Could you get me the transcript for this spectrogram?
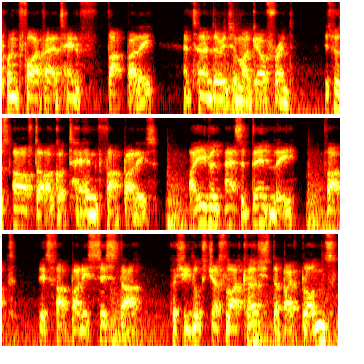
9.5 out of 10 fuck buddy and turned her into my girlfriend. This was after I got 10 fuck buddies. I even accidentally fucked this fuck buddy's sister because she looks just like her. They're both blondes.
